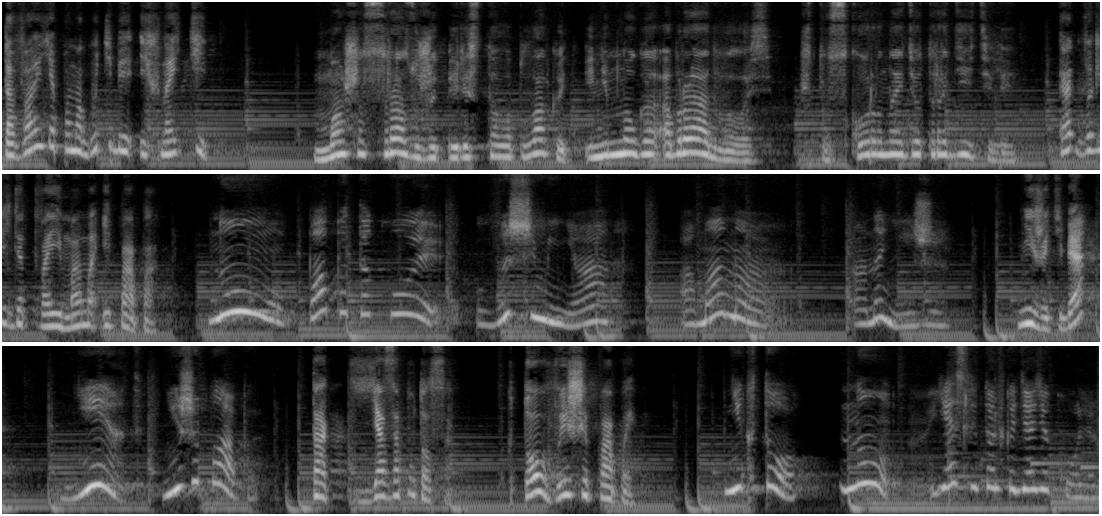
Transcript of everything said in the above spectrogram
Давай я помогу тебе их найти. Маша сразу же перестала плакать и немного обрадовалась, что скоро найдет родителей. Как выглядят твои мама и папа? Ну, папа такой выше меня, а мама, она ниже. Ниже тебя? Нет, ниже папы. Так, я запутался. Кто выше папы? Никто. Ну, если только дядя Коля.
